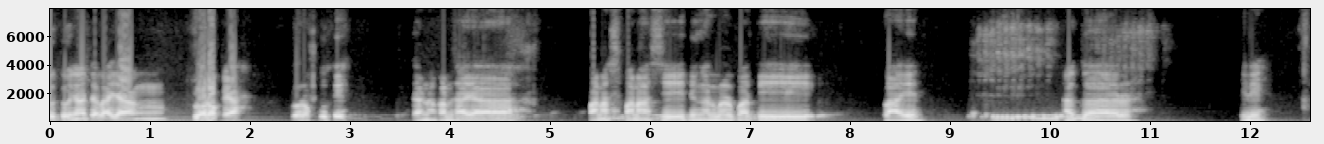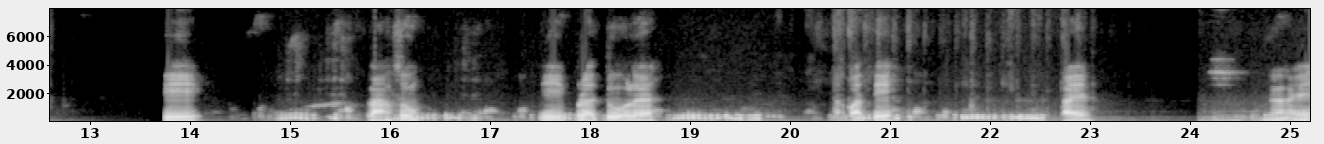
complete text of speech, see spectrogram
jodohnya adalah yang lorok ya lorok putih. Dan akan saya panas-panasi dengan merpati lain agar ini di langsung diberatu oleh merpati lain. Nah ini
